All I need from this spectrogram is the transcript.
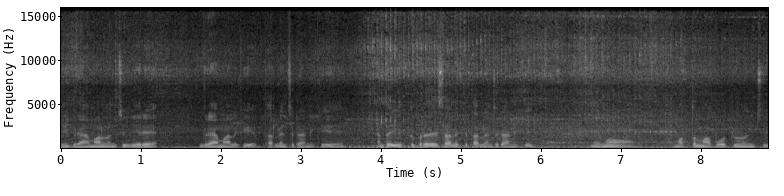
ఈ గ్రామాల నుంచి వేరే గ్రామాలకి తరలించడానికి అంటే ఎత్తు ప్రదేశాలకి తరలించడానికి మేము మొత్తం మా బోట్ల నుంచి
